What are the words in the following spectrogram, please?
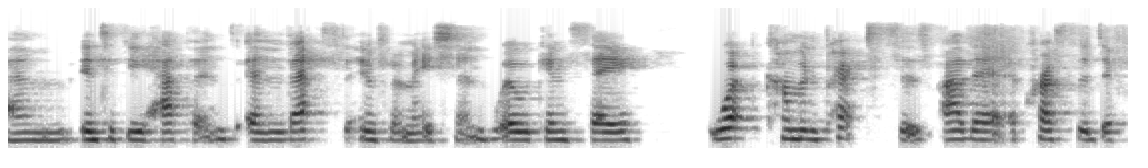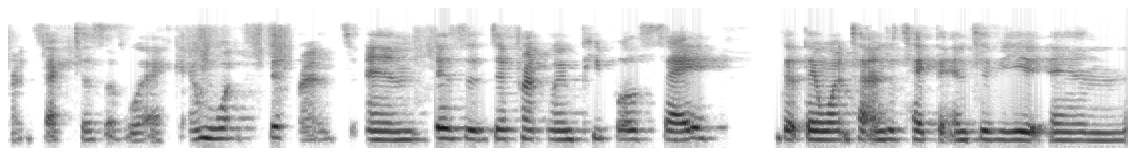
um, interview happened. And that's the information where we can say what common practices are there across the different sectors of work and what's different and is it different when people say that they want to undertake the interview in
